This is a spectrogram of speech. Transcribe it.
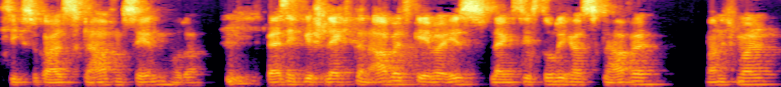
sich sogar als Sklaven sehen. Oder ich weiß nicht, wie schlecht dein Arbeitgeber ist. Vielleicht siehst du dich als Sklave manchmal.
